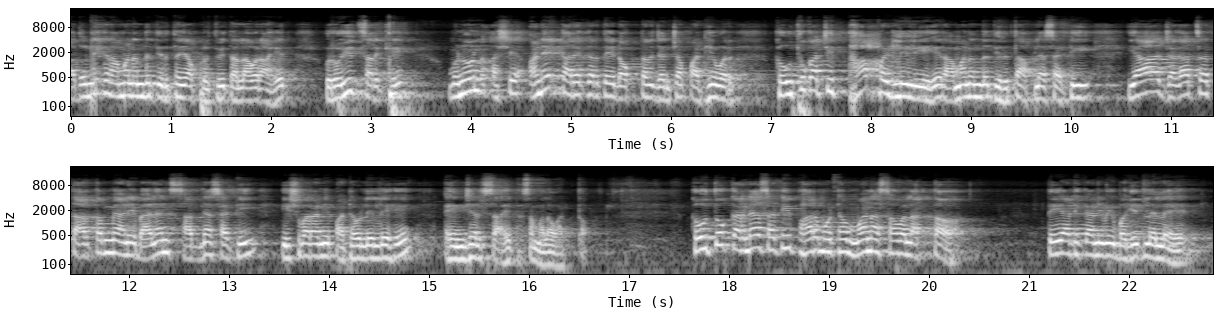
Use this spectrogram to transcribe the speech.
आधुनिक रामानंद तीर्थ या पृथ्वी तलावर आहेत रोहित सारखे. म्हणून असे अनेक कार्यकर्ते डॉक्टर ज्यांच्या पाठीवर कौतुकाची थाप पडलेली आहे हे रामानंद तीर्थ आपल्यासाठी या जगाचं तारतम्य आणि बॅलन्स साधण्यासाठी ईश्वराने पाठवलेले हे एंजल्स आहेत असं मला वाटतं. कौतुक करण्यासाठी फार मोठं मन असावं लागतं. ते या ठिकाणी मी बघितलेलं आहे.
